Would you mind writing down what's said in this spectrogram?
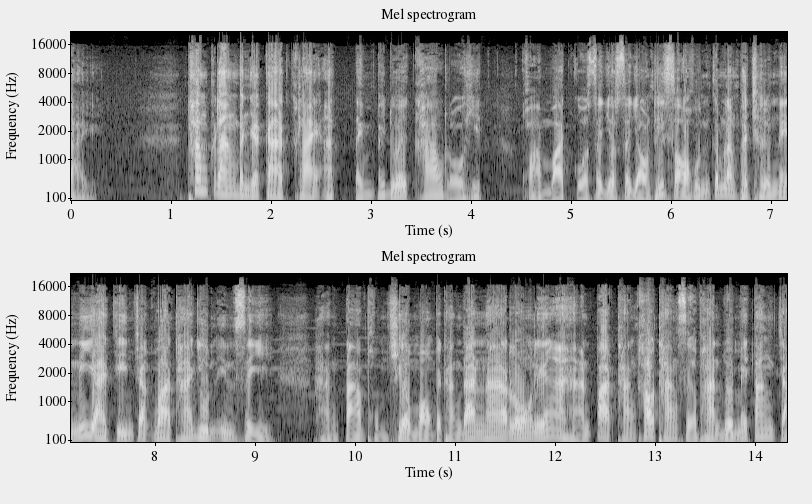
ใด ท่ามกลางบรรยากาศคล้ายอัดเต็มไปด้วยข่าวโลหิต ความหวาดกลัวสยดสยองที่สอหุนกำลังเผชิญในนิยายจีนจากวาทายุนอินทรีห่างตาผมเชี่ยวมองไปทางด้านหน้าโรงเลี้ยงอาหารปากทางเข้าทางเสือพันโดยไม่ตั้งใจ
